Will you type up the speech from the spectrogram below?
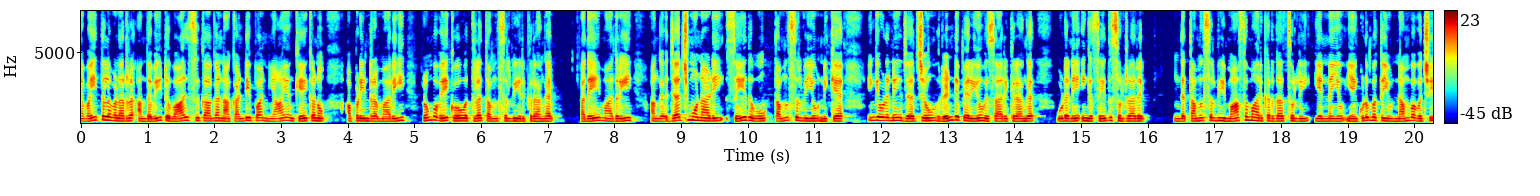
என் வயிற்றில் வளர்கிற அந்த வீட்டு வாரிசுக்காக நான் கண்டிப்பாக நியாயம் கேட்கணும். அப்படின்ற மாதிரி ரொம்பவே கோவத்தில் தமிழ் செல்வி இருக்கிறாங்க. அதே மாதிரி அங்கே ஜட்ஜ் முன்னாடி சேதுவும் தமிழ் செல்வியும் நிற்க இங்கே உடனே ஜட்ஜும் ரெண்டு பேரையும் விசாரிக்கிறாங்க. உடனே இங்கே சேது சொல்கிறாரு இந்த தமிழ் செல்வி மாசமாக இருக்கிறதா சொல்லி என்னையும் என் குடும்பத்தையும் நம்ப வச்சு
